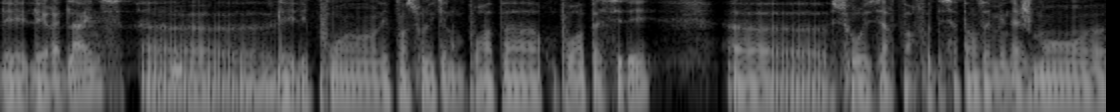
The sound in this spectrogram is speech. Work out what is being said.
les, les, red lines, euh, les, les, points, les points sur lesquels on pourra pas, on pourra pas céder. Euh, sous réserve parfois de certains aménagements euh,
